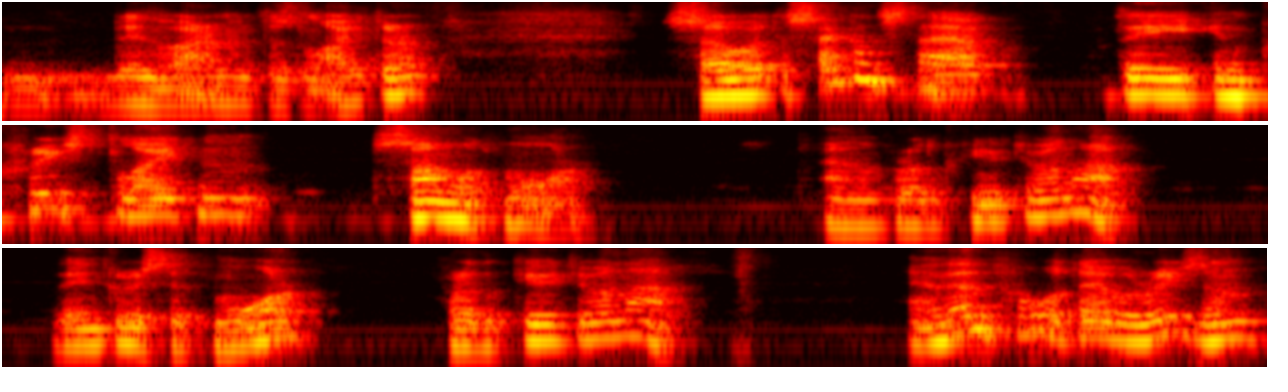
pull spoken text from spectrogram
the environment is lighter. So at the second step, they increased lighting somewhat more, and productivity went up. They increased it more, productivity went up. And then, for whatever reason,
